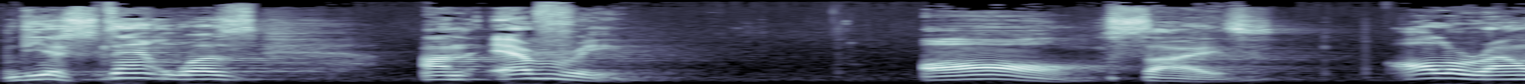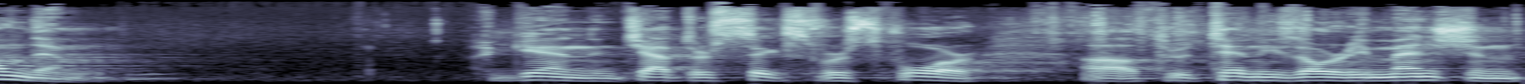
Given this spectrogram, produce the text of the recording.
The extent was on every, all sides, all around them. Again, in chapter 6, verse 4 uh, through 10, he's already mentioned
